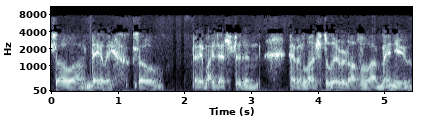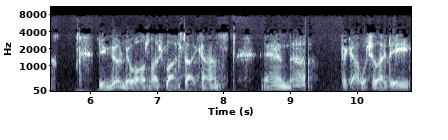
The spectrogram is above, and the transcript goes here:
so uh, daily. So if anybody's interested in having lunch delivered off of our menu, you can go to NewOrleansLunchbox.com and uh, pick out what you like to eat.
